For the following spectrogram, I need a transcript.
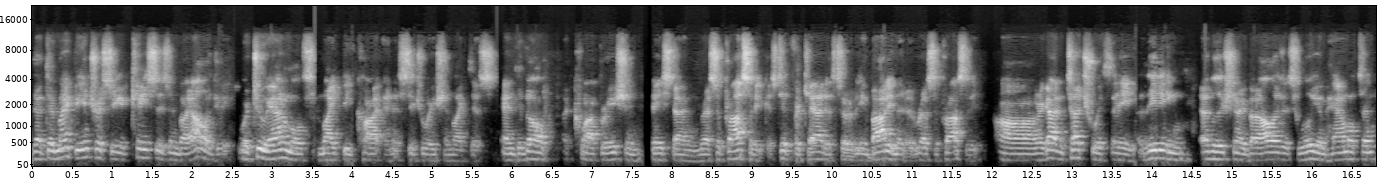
that there might be interesting cases in biology where two animals might be caught in a situation like this and develop a cooperation based on reciprocity, because tit for tat is sort of the embodiment of reciprocity. Uh, I got in touch with a leading evolutionary biologist, William Hamilton,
